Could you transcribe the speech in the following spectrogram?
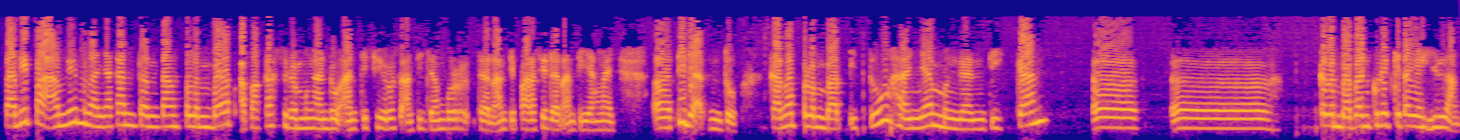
tadi Pak Amri menanyakan tentang pelembab, apakah sudah mengandung antivirus, anti jamur, dan anti parasit dan anti yang lain? Eh, tidak tentu, karena pelembab itu hanya menggantikan eh, kelembaban kulit kita yang hilang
